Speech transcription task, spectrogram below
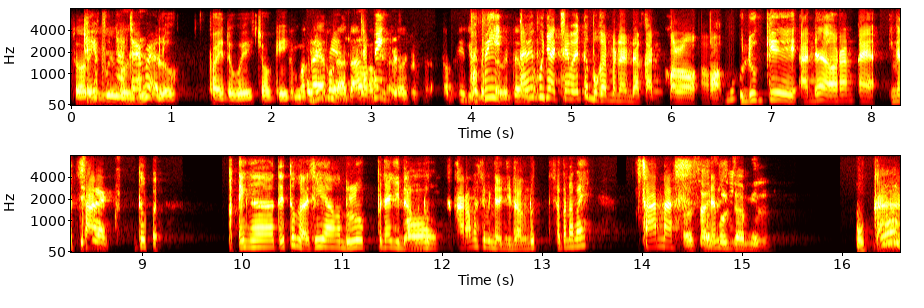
Sorry. Dia punya yo. cewek loh, by the way, Coki. Makanya aku enggak tahu. Tapi- tapi, tapi, punya cewek itu bukan menandakan kalau awakmu kudu gay. Ada orang kayak inget sang itu ingat itu gak sih yang dulu penyanyi dangdut, Oh. sekarang masih penyanyi dangdut. Siapa namanya? Sanas. Oh, Saiful? Jamil. Bukan.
